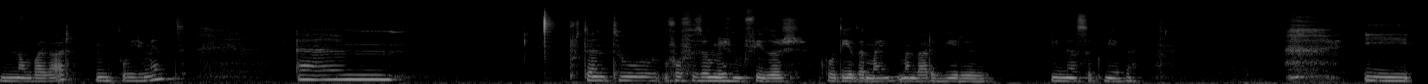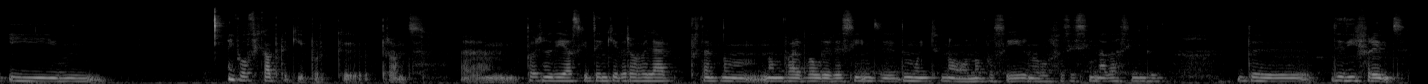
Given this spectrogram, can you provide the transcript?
não vai dar, infelizmente. Portanto, vou fazer o mesmo que fiz hoje com o dia da mãe: mandar vir imensa comida. e, e, e vou ficar por aqui porque, pronto um, depois no dia a seguir tenho que ir trabalhar, portanto não, não me vai valer assim de, de muito, não, não vou sair, não vou fazer assim nada assim de, de, de diferente.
